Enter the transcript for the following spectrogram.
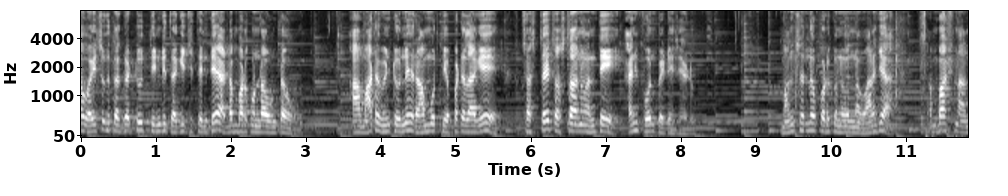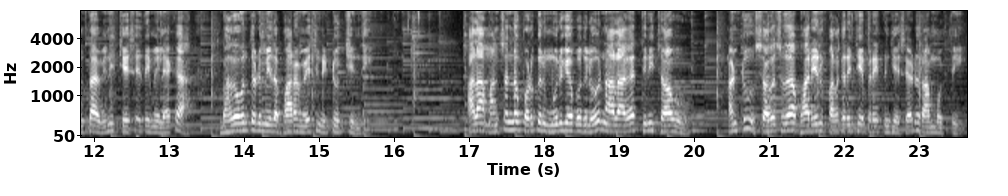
వయసుకు తగ్గట్టు తిండి తగ్గించి తింటే అడ్డం పడకుండా ఉంటావు. ఆ మాట వింటూనే రామ్మూర్తి ఎప్పటిలాగే చస్తే చస్తాను అంతే అని ఫోన్ పెట్టేశాడు. మంచంలో పడుకుని ఉన్న వనజ సంభాషణ అంతా విని చేసేదేమీ లేక భగవంతుడి మీద భారం వేసి నిట్టూర్చింది. అలా మంచంలో పడుకుని మురిగే బదులు నాలాగా తిని చావు అంటూ సొగసుగా భార్యను పలకరించే ప్రయత్నం చేశాడు రామ్మూర్తి.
